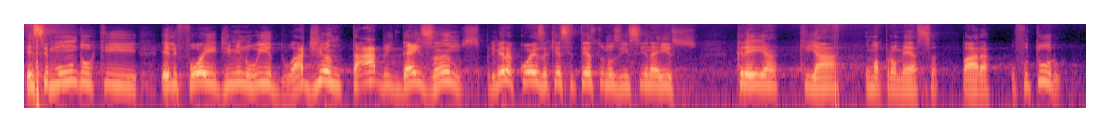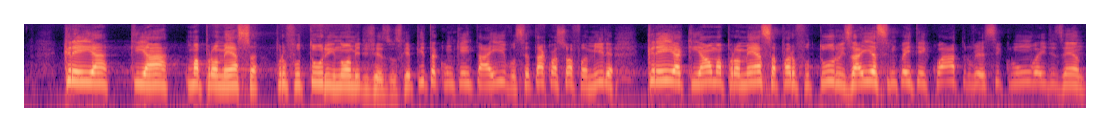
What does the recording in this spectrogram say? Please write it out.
Esse mundo que ele foi diminuído, adiantado em 10 anos. Primeira coisa que esse texto nos ensina é isso. Creia que há uma promessa para o futuro. Creia que há uma promessa para o futuro em nome de Jesus. Repita com quem está aí, você está com a sua família. Creia que há uma promessa para o futuro. Isaías 54, versículo 1 vai dizendo:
